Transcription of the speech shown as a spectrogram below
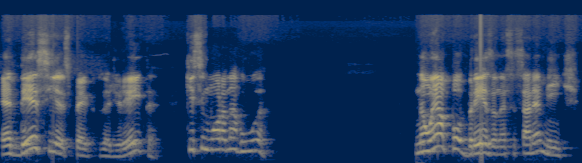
É desse aspecto da direita que se mora na rua. Não é a pobreza necessariamente,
